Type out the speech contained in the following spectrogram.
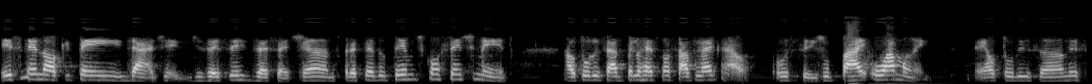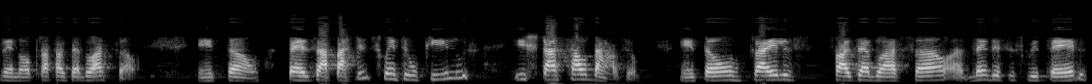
Esse menor que tem idade 16 a 17 anos precede o termo de consentimento autorizado pelo responsável legal, ou seja, o pai ou a mãe é, autorizando esse menor para fazer a doação. Então, pesa a partir de 51 quilos e está saudável. Então, para eles fazer a doação, dentro desses critérios,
